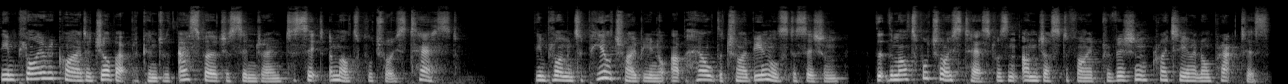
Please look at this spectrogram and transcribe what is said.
the employer required a job applicant with Asperger's syndrome to sit a multiple choice test. The Employment Appeal Tribunal upheld the tribunal's decision that the multiple choice test was an unjustified provision, criterion, or practice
